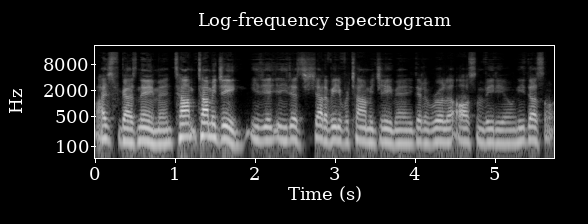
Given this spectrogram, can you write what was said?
I just forgot his name, man. Tom Tommy G. He he just shot a video for Tommy G, man. He did a really awesome video, and he does some.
